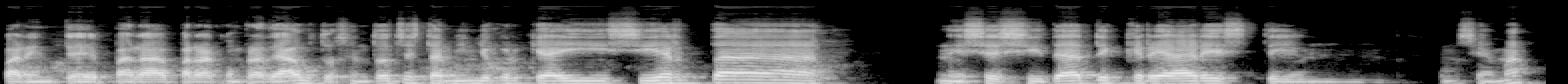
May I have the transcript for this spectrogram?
para, para, para compra de autos. Entonces también yo creo que hay cierta necesidad de crear este, ¿cómo se llama?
